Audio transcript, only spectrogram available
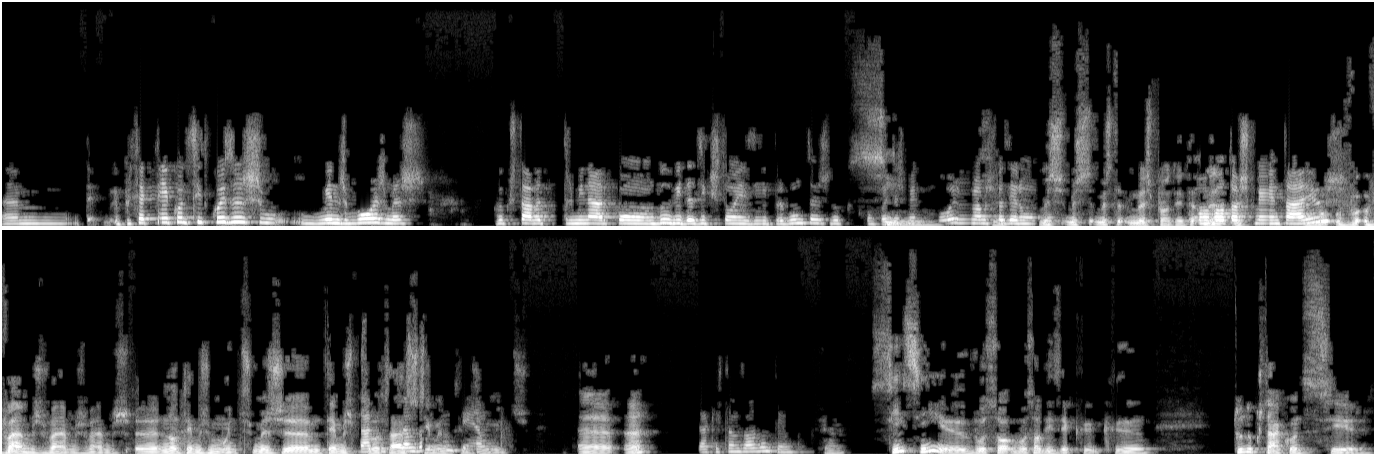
Hum, por isso é que têm acontecido coisas menos boas, mas eu gostava de terminar com dúvidas e questões e perguntas do que com coisas menos boas. Vamos sim. fazer um. Mas, mas, mas, mas pronto, então. Uma volta aos comentários. Vamos, vamos, vamos. Uh, não temos muitos, mas uh, temos pessoas a assistir, mas não temos tempo. muitos. Uh, Já aqui estamos há algum tempo. É. Sim, sim, vou só, vou só dizer que, que tudo o que está a acontecer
